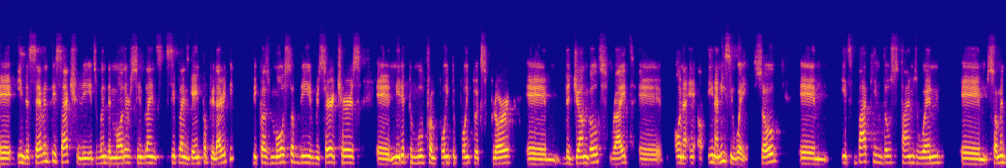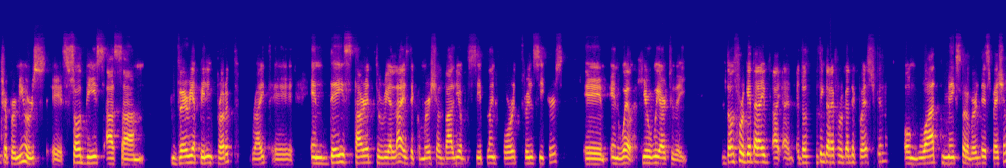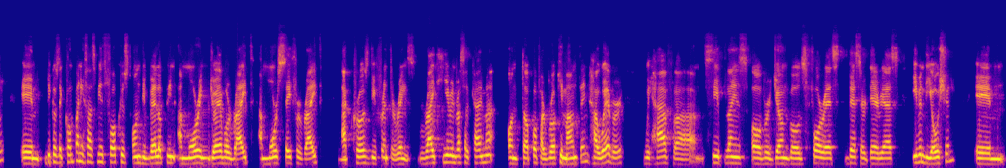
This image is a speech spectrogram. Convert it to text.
Uh, in the 70s, actually, it's when the modern zip lines, zip lines gained popularity because most of the researchers uh, needed to move from point to point to explore um, the jungles, right, uh, on a, in an easy way. So um, it's back in those times when um, some entrepreneurs uh, saw this as um, very appealing product, right? Uh, and they started to realize the commercial value of the zipline for thrill seekers. Uh, and well, here we are today. Don't forget that I've, I, I don't think that I forgot the question on what makes Toroverde special. Um, because the company has been focused on developing a more enjoyable ride, a more safer ride mm-hmm. across different terrains. Right here in Ras Al Khaimah, on top of a rocky mountain. However, we have um, zip lines over jungles, forests, desert areas, even the ocean. Um,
